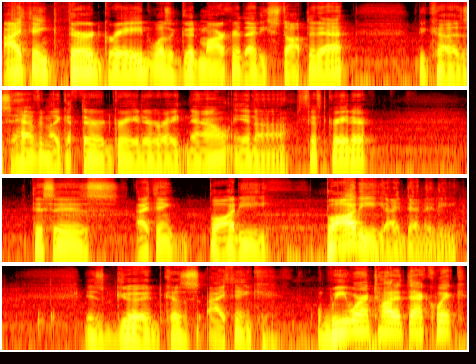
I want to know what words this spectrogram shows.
I think third grade was a good marker that he stopped it at, because having like a third grader right now and a fifth grader, this is I think body, body identity, is good because I think we weren't taught it that quick,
